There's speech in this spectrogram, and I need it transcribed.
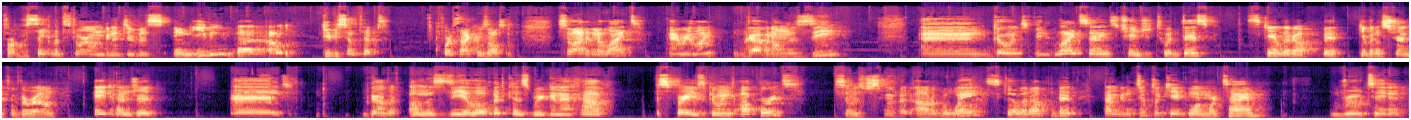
for the sake of the tutorial, I'm gonna do this in Eevee, but I'll give you some tips for cycles also. So add in a light, area light, grab it on the Z, and go into the light settings, change it to a disk, scale it up a bit, give it a strength of around 800, and grab it on the Z a little bit because we're gonna have the sprays going upwards. So let's just move it out of the way, scale it up a bit. I'm gonna duplicate one more time, rotate it,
